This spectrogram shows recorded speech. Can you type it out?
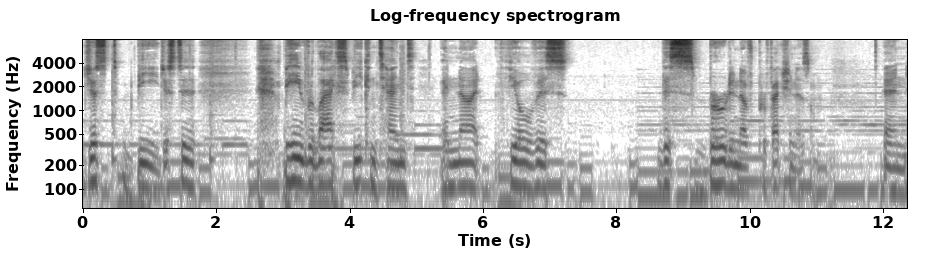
just be just to be relaxed, be content, and not feel this this burden of perfectionism. And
